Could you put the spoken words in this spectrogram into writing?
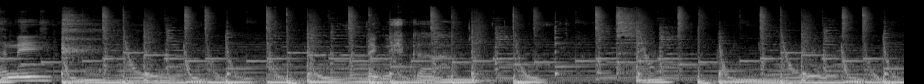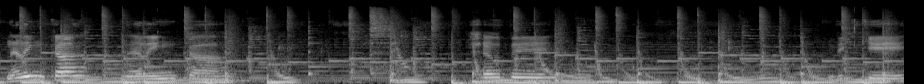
Hemi. Peguška. Nelinka, Nelinka, Shelby, Vicky,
